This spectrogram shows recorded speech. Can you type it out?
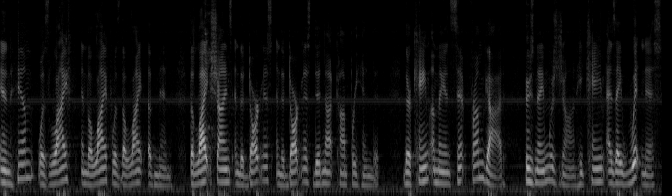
In him was life, and the life was the light of men. The light shines in the darkness, and the darkness did not comprehend it. There came a man sent from God, whose name was John. He came as a witness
